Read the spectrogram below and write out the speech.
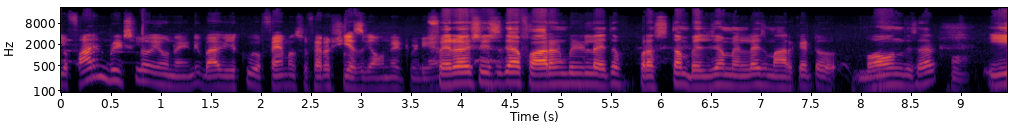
దీంట్లో ఫారెన్ బ్రీడ్స్లో ఏమున్నాయండి? బాగా ఎక్కువ ఫేమస్ ఫెరోషియస్గా ఉన్నటువంటి ఫెరోషిస్గా ఫారెన్ బ్రీడ్లో అయితే ప్రస్తుతం బెల్జియం ఎన్లైజ్ మార్కెట్ బాగుంది సార్. ఈ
